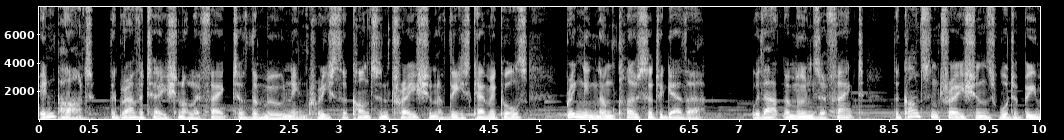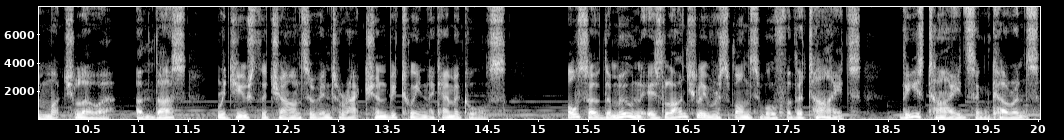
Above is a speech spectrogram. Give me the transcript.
In part, the gravitational effect of the Moon increased the concentration of these chemicals, bringing them closer together. Without the Moon's effect, the concentrations would have been much lower, and thus reduced the chance of interaction between the chemicals. Also, the Moon is largely responsible for the tides. These tides and currents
